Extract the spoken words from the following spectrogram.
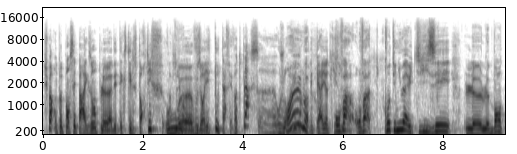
Je sais pas, on peut penser par exemple à des textiles sportifs, où vous auriez tout a fait votre place euh, aujourd'hui dans bah, des périodes qui on va, on va continuer à utiliser le, le banc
